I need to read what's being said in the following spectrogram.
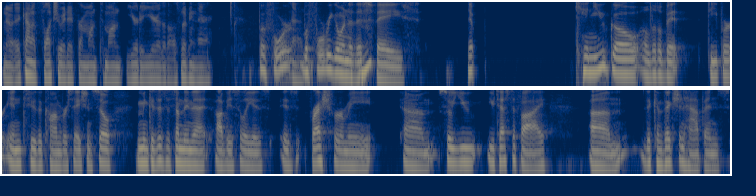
you know, it kind of fluctuated from month to month, year to year that I was living there. Before and, before we go into this mm-hmm. phase, yep. Can you go a little bit deeper into the conversation? So, I mean, because this is something that obviously is is fresh for me. Um, so you you testify, um, the conviction happens,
